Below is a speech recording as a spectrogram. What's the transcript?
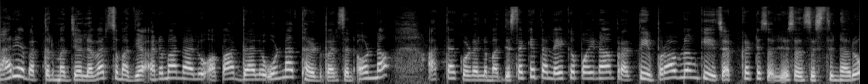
భార్యాభర్తల మధ్య లవర్స్ మధ్య అనుమానాలు అపార్థాలు ఉన్న థర్డ్ పర్సన్ ఉన్న అత్త కోడల మధ్య సఖ్యత లేకపోయినా ప్రతి ప్రాబ్లంకి చక్కటి సొల్యూషన్స్ ఇస్తున్నారు.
